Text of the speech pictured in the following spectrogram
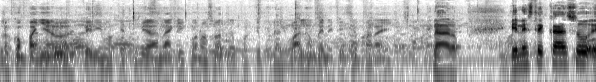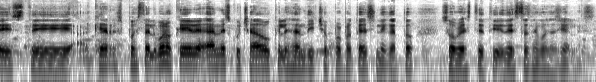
los compañeros les pedimos que estuvieran aquí con nosotros porque pues, igual es un beneficio para ellos. Claro. Y en este caso, este, ¿qué respuesta, bueno, qué han escuchado o qué les han dicho por parte del sindicato sobre este de estas negociaciones?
